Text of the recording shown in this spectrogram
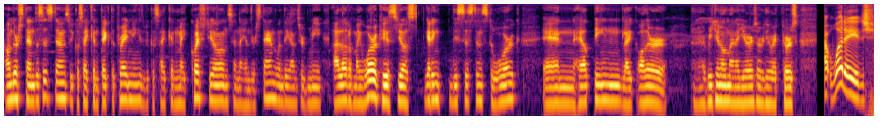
understand the systems because I can take the trainings because I can make questions and I understand when they answered me. A lot of my work is just getting these systems to work and helping like other uh, regional managers or directors. At what age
